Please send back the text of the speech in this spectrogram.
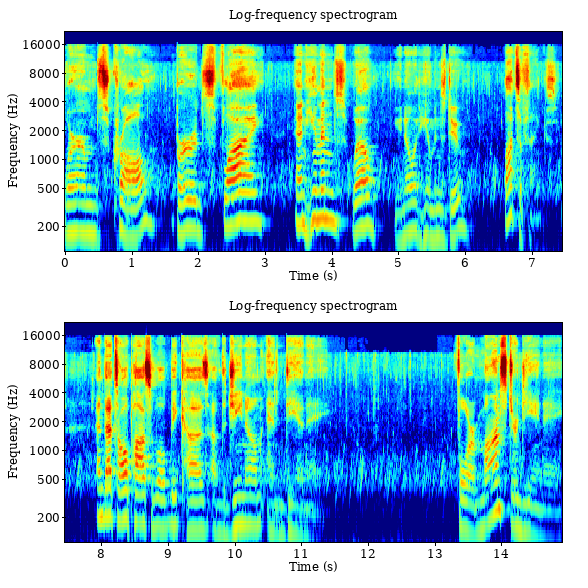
worms crawl, birds fly, and humans, well, you know what humans do lots of things. And that's all possible because of the genome and DNA. For monster DNA,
